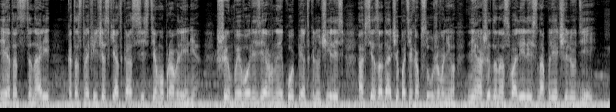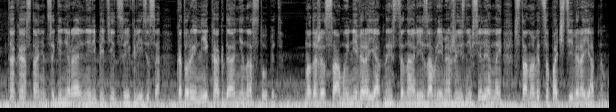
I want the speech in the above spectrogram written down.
И этот сценарий – Катастрофический отказ систем управления. Шимп и его резервные копии отключились, а все задачи по техобслуживанию неожиданно свалились на плечи людей. Так и останется генеральной репетицией кризиса, который никогда не наступит. Но даже самый невероятный сценарий за время жизни Вселенной становится почти вероятным.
